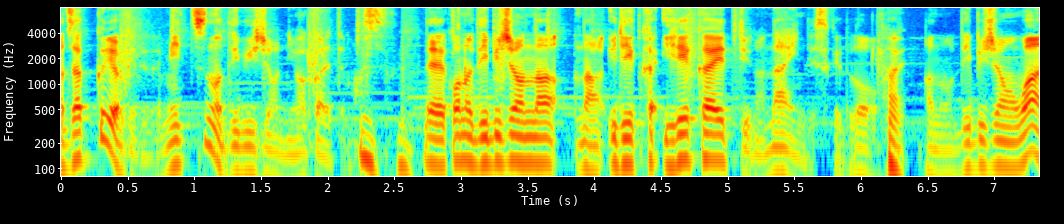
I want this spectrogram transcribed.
あざっくり分けて3つのディビジョンに分かれてます、うんうん。でこのディビジョンなな入れか入れ替えっていうのはないんですけど、はい。あのディビジョン1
